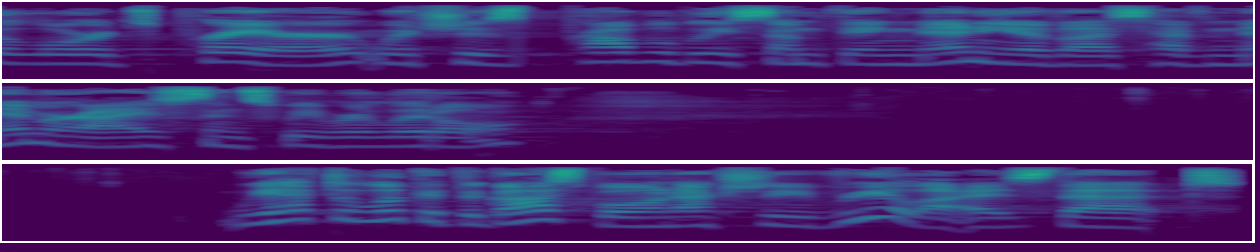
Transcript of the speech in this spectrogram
the Lord's Prayer, which is probably something many of us have memorized since we were little, we have to look at the gospel and actually realize that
